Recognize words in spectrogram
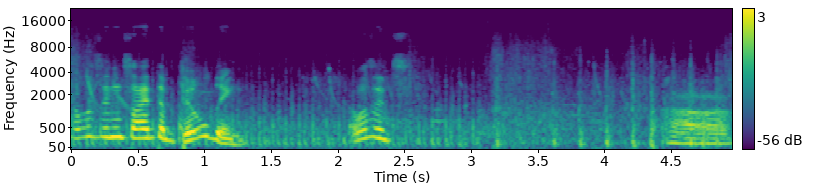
I was inside the building. I wasn't. Oh.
